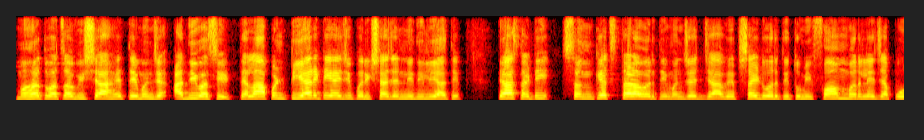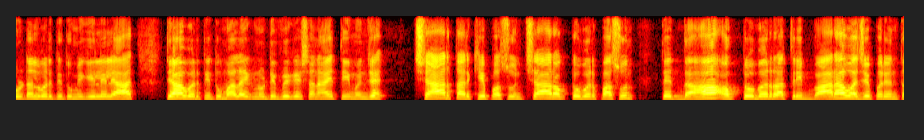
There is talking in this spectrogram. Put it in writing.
महत्त्वाचा विषय आहे ते म्हणजे आदिवासी त्याला आपण T R T I G परीक्षा ज्यांनी दिली आहे त्यासाठी संकेतस्थळावरती म्हणजे ज्या वेबसाईटवरती तुम्ही फॉर्म भरले ज्या पोर्टलवरती तुम्ही गेलेले आहात त्यावरती तुम्हाला एक नोटिफिकेशन आहे ती म्हणजे चार तारखेपासून चार ऑक्टोबरपासून ते दहा ऑक्टोबर रात्री बारा वाजेपर्यंत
